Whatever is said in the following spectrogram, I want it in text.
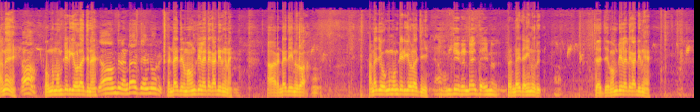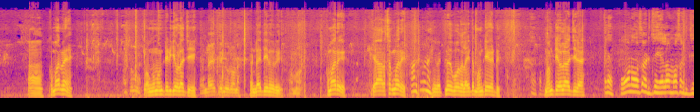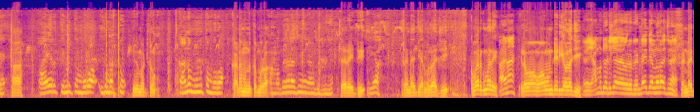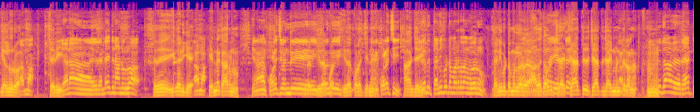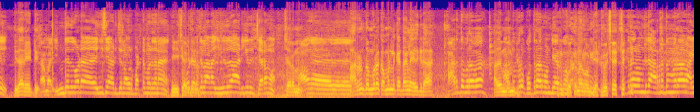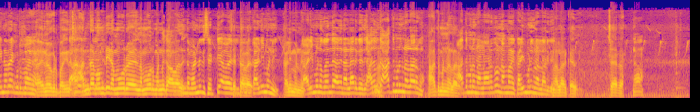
அண்ணே ஆ. உங்கள் மம்டி அடிக்க எவ்வளோ ஆச்சுண்ணே? வந்து ரெண்டாயிரத்தி ஐநூறு. ரெண்டாயிரத்தி மம்டி லைட்டாக காட்டிருங்கண்ணே. ஆ ரெண்டாயிரத்தி ஐநூறுரூவா அண்ணாச்சி உங்கள் மம்டி அடிக்க எவ்வளோ ஆச்சு? வண்டி ரெண்டாயிரத்தி ஐநூறு. ரெண்டாயிரத்தி ஐநூறு. சரி சரி மம்டி லைட்டாக காட்டிருங்க. ஆ குமார்ண்ணே உங்கள் மம்டி அடிக்க எவ்வளோ ஆச்சு? ரெண்டாயிரத்தி ஐநூறுவாண்ணே. ரெண்டாயிரத்தி ஐநூறு. ஆமாம் குமார் ஏ அரசகுமார் நீ வெட்டினது போதும் லைட்டாக மம்டியை காட்டு. மம்டி எவ்வளோ ஆச்சுல அண்ணே போன வருஷம் அடித்தேன் ஏழாம் மாதம் அடித்தேன் ஆ ஆயிரத்தி எண்ணூற்றம்பது ரூபா இது மட்டும் இது மட்டும் கணம் முந்நூற்றம்பது ரூபா கடை முந்நூற்றம்பது ரூபா நம்ம பேராச்சும் கணக்கு சரி ரைட்டு ஐயா ரெண்டாயிரத்தி இரநூறுவா ஆச்சு குமார் குமார் இல்லை ஓ ஓ மம்டி அடிக்க எவ்வளோ ஆச்சு ஏன்னா என் மட்டும் அடிக்க ஒரு ரெண்டாயிரத்தி எழுநூறு ஆச்சுண்ணே ரெண்டாயிரத்தி எழுநூறுவா ஆமா சரி. ஏன்னா இது ரெண்டாயிரத்தி நானூறுரூவா இது இது அடிக்க. ஆமா. என்ன காரணம்? ஏன்னா குழச்சி வந்து இதை கொ- வந்து இதை குழச்சினே இது குழச்சி. ஆ, சரி. இது வந்து தனிப்பட்ட முறையில் தான் வரும். தனிப்பட்ட முறையில் அதுக்கப்புறம் சேர்த்து சேர்த்து ஜாயின் பண்ணி தருவாங்க. இதுதான் ரேட்டு இதான் ரேட்டு ஆமா இந்த இது கூட ஈஸியா அடிச்சிடலாம். ஒரு பட்டை மாதிரி தானே? போட்டு அடிச்சிடலாம். அடிச்சிடலாம். ஆனா இதுதான் அடிக்கிறது சிரமம். சிரமம். அவங்க அறுநூத்தம்பது ரூபா கமெண்ட்ல கேட்டாங்களா எதுக்குடா? அறுநூத்தம்பது அது மம்- அறுநூத்தம்பது ரூபா கொத்தனார் மம்டியா இருக்கும். கொத்தனார் மம்டி இருக்கும். சரி கொத்தனார் மம்டி தான் அறுநூத்தம்பது ரூபா ஐநூறு ரூபாய்க்கு கொடுப்பாங்க. ஐநூறு கொடுப்பாங்க. அந்த மம்டி நம்ம ஊர் நம்ம ஊர் மண்ணுக்கு ஆகாது இந்த மண்ணுக்கு செட்டே ஆகாது. ஆகாது. களிமண் களிமண் களிமண்ணுக்கு வந்து அது நல்லா இருக்காது. அது வந்து ஆத்து மண்ணுக்கு நல்லா இருக்கும். ஆத்து மண் நல்லா இருக்கும். ஆத்து மண்ணுக்கு நல்லா இருக்கும். நம்ம களிமண்ணுக்கு நல்லா இருக்கு. நல்லா இருக்காது. சரிடா. ஆ.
